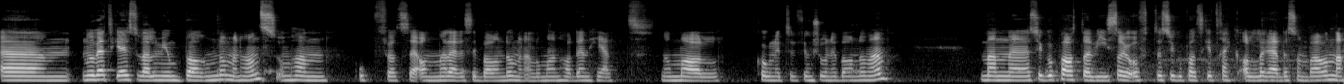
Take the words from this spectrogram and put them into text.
Eh, nå vet ikke jeg så veldig mye om barndommen hans, om han oppførte seg annerledes i barndommen, eller om han hadde en helt normal kognitiv funksjon i barndommen. Men eh, psykopater viser jo ofte psykopatiske trekk allerede som barn. da.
